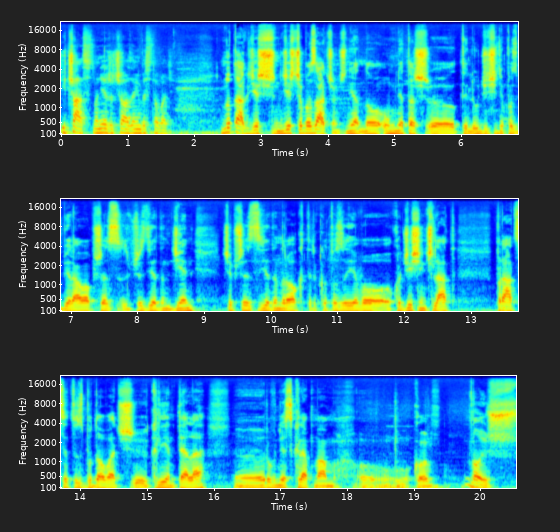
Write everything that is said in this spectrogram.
i czas, no nie, że trzeba zainwestować. No tak, gdzieś, gdzieś trzeba zacząć, nie? No u mnie też e, ty ludzi się nie pozbierało przez, przez jeden dzień, czy przez jeden rok, tylko to zajęło około 10 lat pracy, to zbudować e, klientelę. E, Również sklep mam około, no już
